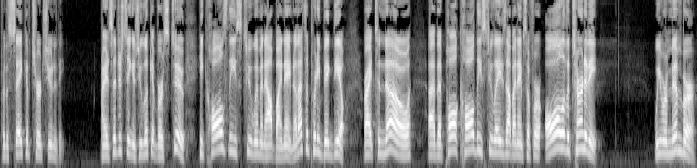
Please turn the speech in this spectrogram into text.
For the sake of church unity. All right, it's interesting as you look at verse 2, he calls these two women out by name. Now, that's a pretty big deal, right? To know uh, that Paul called these two ladies out by name. So for all of eternity, we remember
